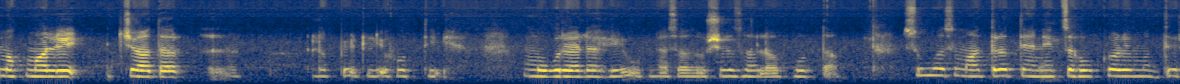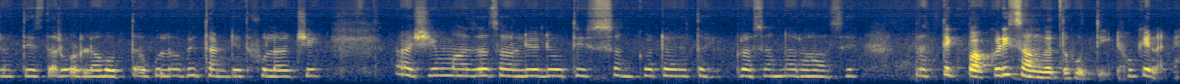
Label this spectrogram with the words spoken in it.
मखमली चादर लपेटली होती. मोगऱ्यालाही उठण्याचा उशीर झाला होता. सुवास मात्र त्याने चहूकडे मध्यरात्रीच दरवडला होता. गुलाबी थंडीत फुलाची अशी मजा चाललेली होती. संकटातही प्रसन्न राहा असे प्रत्येक पाकडी सांगत होती. हो की नाही?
